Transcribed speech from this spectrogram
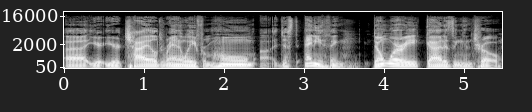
uh your your child ran away from home uh, just anything. Don't worry god is in control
